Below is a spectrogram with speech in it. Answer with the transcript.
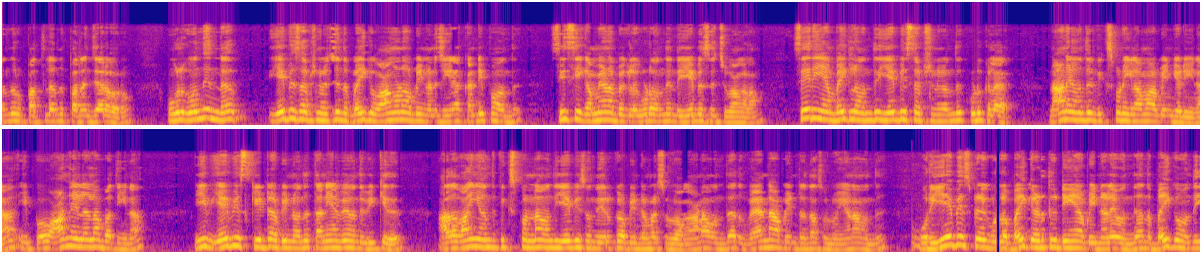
வந்து ஒரு பத்துலேருந்து பதினஞ்சாயிரம் வரும். உங்களுக்கு வந்து இந்த ஏபிஎஸ் ஆப்ஷன் வச்சு இந்த பைக் வாங்கணும் அப்படின்னு நினச்சிங்கன்னா கண்டிப்பாக வந்து சிசி கம்மியான பைக்கில் கூட வந்து இந்த ஏபிஎஸ் வச்சு வாங்கலாம். சரி என் பைக்கில் வந்து ஏபிஎஸ் ஆப்ஷன் வந்து கொடுக்கல. நானே வந்து ஃபிக்ஸ் பண்ணிக்கலாமா அப்படின்னு கேட்டிங்கன்னா இப்போது ஆன்லைன்லலாம் பார்த்தீங்கன்னா ஏபிஎஸ் கிட் அப்படின்னு வந்து தனியாகவே வந்து விற்கிது அதை வாங்கி வந்து ஃபிக்ஸ் பண்ணால் வந்து ஏபிஎஸ் வந்து இருக்கும் அப்படின்ற மாதிரி சொல்லுவாங்க. ஆனால் வந்து அது வேண்டாம் அப்படின்றது தான் சொல்லுவேன். ஏன்னா வந்து ஒரு ஏபிஎஸ் பிரேக் உள்ள பைக் எடுத்துக்கிட்டீங்க அப்படின்னாலே வந்து அந்த பைக்கை வந்து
